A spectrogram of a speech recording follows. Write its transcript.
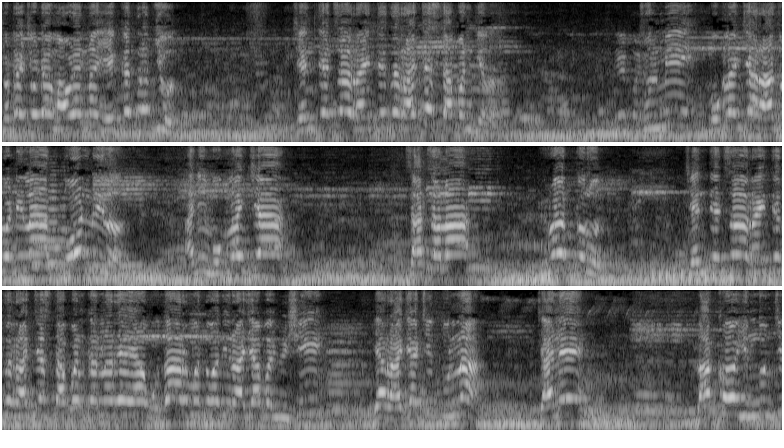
छोट्या छोट्या मावळ्यांना एकत्र घेऊन जनतेचं रयतेचं राज्य स्थापन केलं. जुलमी मुघलांच्या राजवटीला तोंड दिलं आणि मुघलांच्या चाचाला विरोध करून जनतेचं रयतेचं राज्य स्थापन कर राजाविषयी या राजाची तुलना ज्याने लाखो हिंदूंची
